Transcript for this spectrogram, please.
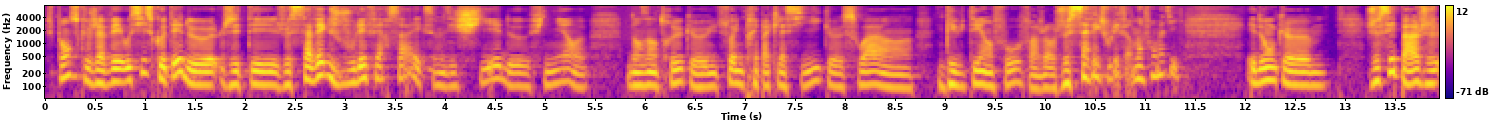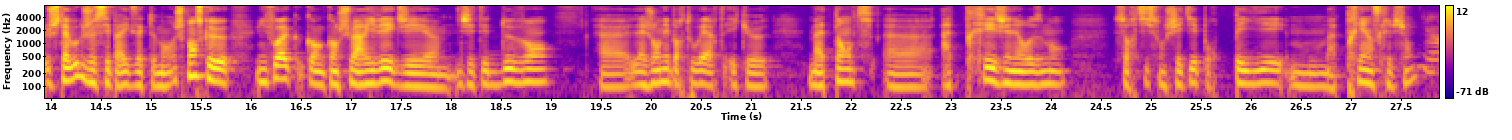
je pense que j'avais aussi ce côté de, j'étais, je savais que je voulais faire ça et que ça me faisait chier de finir dans un truc, soit une prépa classique, soit un DUT info. Enfin, genre, je savais que je voulais faire de l'informatique. Et donc, euh, je sais pas, je, t'avoue que je sais pas exactement. Je pense que une fois, quand, je suis arrivé et que euh, j'étais devant euh, la journée porte ouverte et que ma tante a très généreusement sorti son chéquier pour payer ma préinscription, oh.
